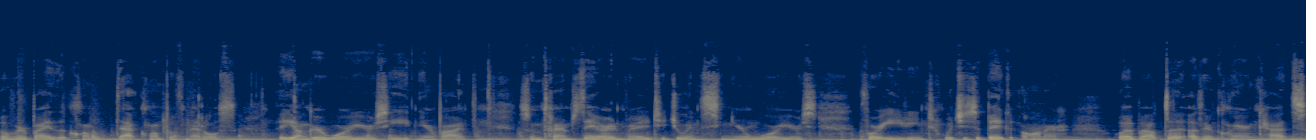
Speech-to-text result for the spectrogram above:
over by the clump that clump of nettles. The younger warriors eat nearby. Sometimes they are invited to join the senior warriors for eating, which is a big honor. What about the other clan cats?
